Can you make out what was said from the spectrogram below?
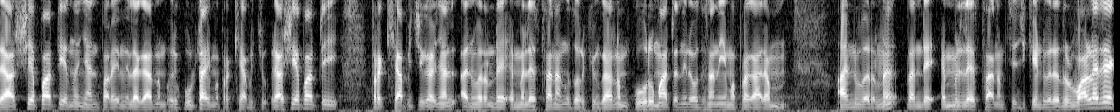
രാഷ്ട്രീയ പാർട്ടി എന്ന് ഞാൻ പറയുന്നില്ല. കാരണം ഒരു കൂട്ടായ്മ പ്രഖ്യാപിച്ചു. രാഷ്ട്രീയ പാർട്ടി പ്രഖ്യാപിച്ചു കഴിഞ്ഞാൽ അൻവറിന്റെ എം എൽ എ സ്ഥാനം അങ്ങ് തുറക്കും കാരണം കൂറുമാറ്റ നിരോധന നിയമപ്രകാരം അൻവറിന് തന്റെ എം എൽ എ സ്ഥാനം ത്യജിക്കേണ്ടി വരുന്നത് വളരെ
